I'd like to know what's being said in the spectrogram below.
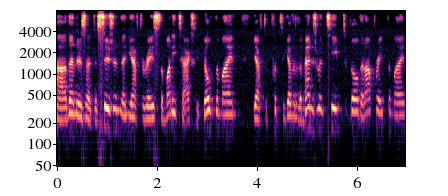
Uh, then there's a decision. Then you have to raise the money to actually build the mine. You have to put together the management team to build and operate the mine.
